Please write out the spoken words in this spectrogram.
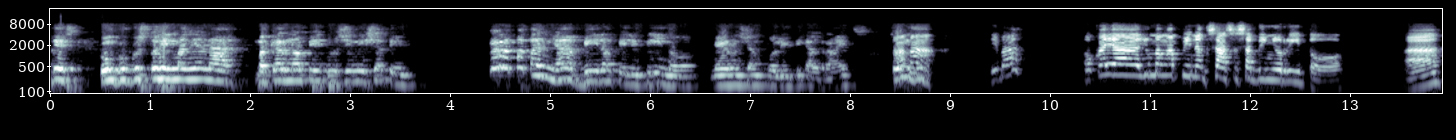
This, kung gugustuhin man niya na magkaroon ng People's Initiative, karapatan niya bilang Pilipino, meron siyang political rights. So, Tama. Di ba? O kaya yung mga pinagsasasabi nyo rito, ah,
